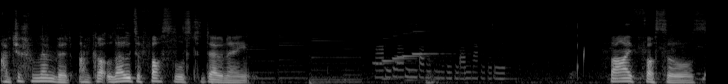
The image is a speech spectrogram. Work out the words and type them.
I've just remembered I've got loads of fossils to donate. Five fossils.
